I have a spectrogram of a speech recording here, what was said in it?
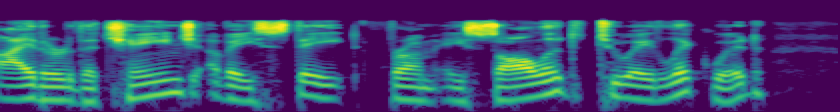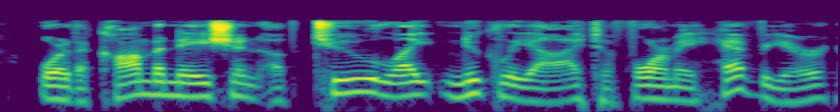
either the change of a state from a solid to a liquid or the combination of two light nuclei to form a heavier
